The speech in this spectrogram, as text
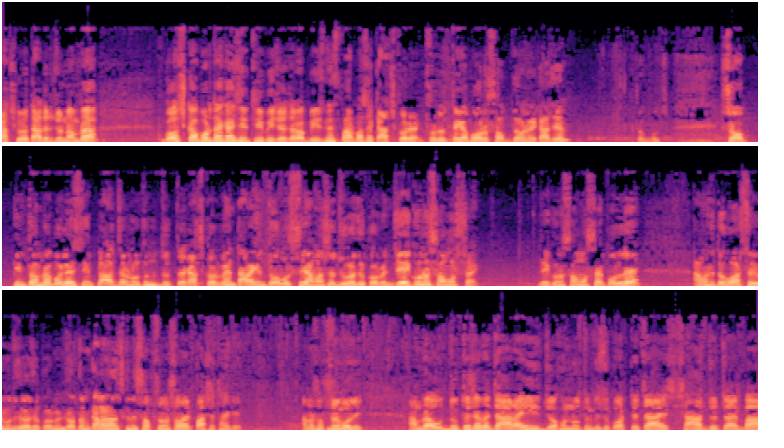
কাজ করবে তাদের জন্য আমরা গজ কাপড় দেখাইছি থ্রি পিজে যারা বিজনেস পারপাসে কাজ করেন, ছোট থেকে বড় সব ধরনের কাজে, সব বলছি। সব কিন্তু আমরা বলেছি প্লাস যারা নতুন উদ্যোক্তা কাজ করবেন, তারা কিন্তু অবশ্যই আমার সাথে যোগাযোগ করবেন। যে কোনো সমস্যায়, যে কোনো সমস্যায় পড়লে আমার সাথে হোয়াটসঅ্যাপের মধ্যে যোগাযোগ করবেন। রতন কালার হাউস কিন্তু সবসময় সবার পাশে থাকে। আমরা সবসময় বলি, আমরা উদ্যোক্তা হিসেবে যারাই যখন নতুন কিছু করতে চায়, সাহায্য চায় বা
